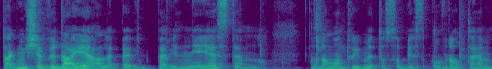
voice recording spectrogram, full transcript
tak mi się wydaje, ale pewien, pewien nie jestem. No. Zamontujmy to sobie z powrotem.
